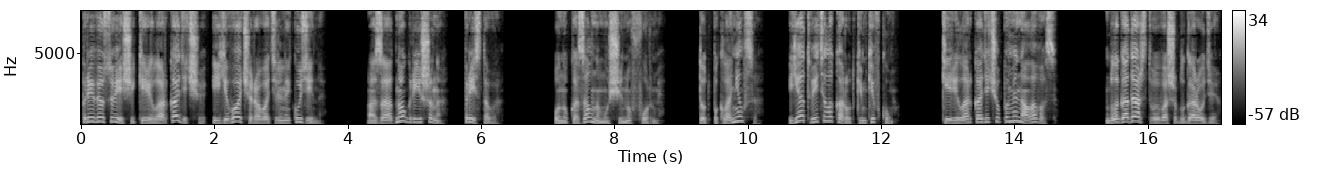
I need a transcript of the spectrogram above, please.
Привез вещи Кирилла Аркадьевича и его очаровательной кузины, а заодно Гришина, пристава. Он указал на мужчину в форме. Тот поклонился я ответила коротким кивком. «Кирилл Аркадьевич упоминал о вас». «Благодарствую, ваше благородие».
